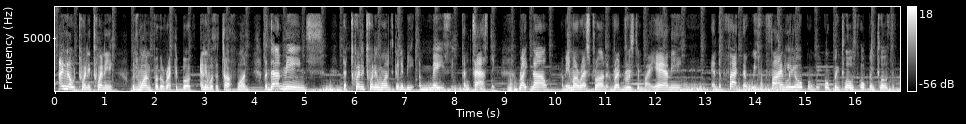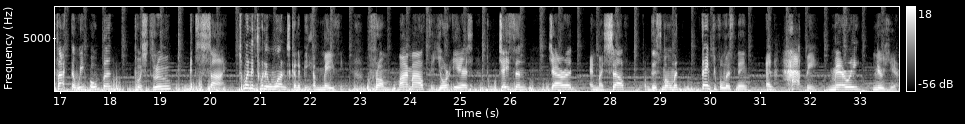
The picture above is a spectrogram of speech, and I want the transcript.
I know 2020 was one for the record book and it was a tough one, but that means that 2021 is going to be amazing, fantastic. Right now, I'm in my restaurant at Red Rooster, Miami, and the fact that we finally opened, we open, closed, open, closed, the fact that we open, push through, it's a sign. 2021 is going to be amazing. From my mouth to your ears, from Jason, Jared, and myself, from this moment, thank you for listening and happy Merry New Year.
